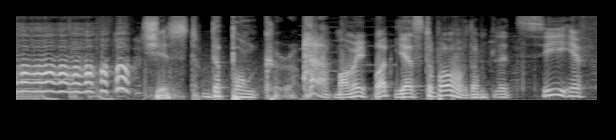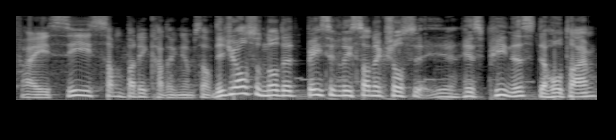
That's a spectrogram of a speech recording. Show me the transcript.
Just. The bunker. Mommy, what? Yes to both of them. Let's see if I see somebody cutting himself. Did you also know that basically Sonic shows uh, his penis the whole time?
